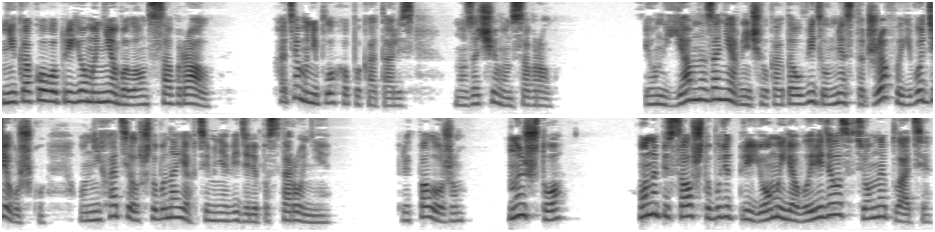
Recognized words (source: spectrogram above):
Никакого приема не было, он соврал. Хотя мы неплохо покатались. Но зачем он соврал? И он явно занервничал, когда увидел вместо Джеффа его девушку. Он не хотел, чтобы на яхте меня видели посторонние. Предположим. Ну и что? Он написал, что будет прием, и я вырядилась в темное платье.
